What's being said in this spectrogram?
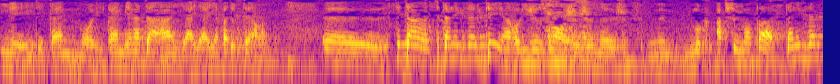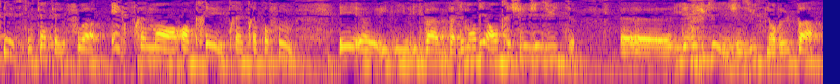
il est, il est, quand même, bien atteint, hein, il n'y a, pas d'autre terme. Euh, c'est un, exalté hein, religieusement, je, ne, me moque absolument pas. C'est un exalté, c'est quelqu'un qui a une foi extrêmement ancrée, très, très profonde. Et euh, il, va, demander à entrer chez les jésuites. Euh, il est refusé, les jésuites n'en veulent pas.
